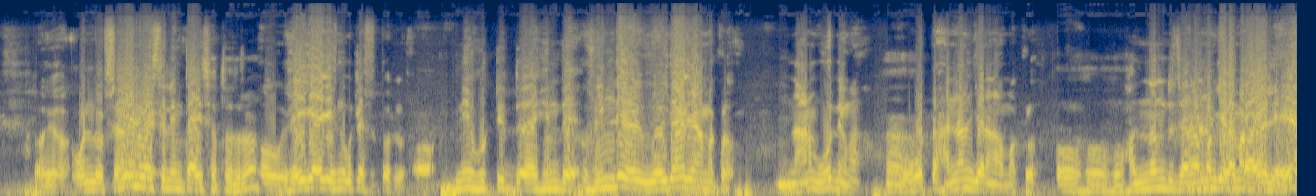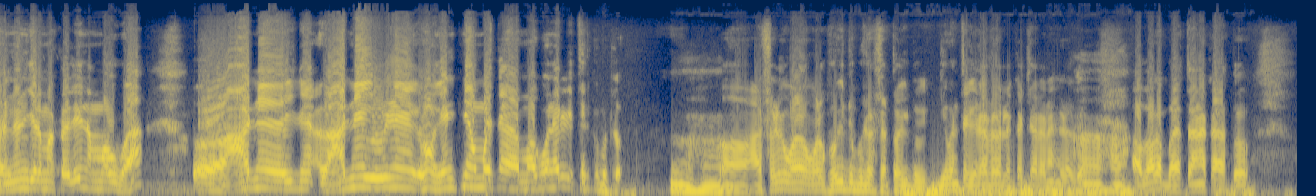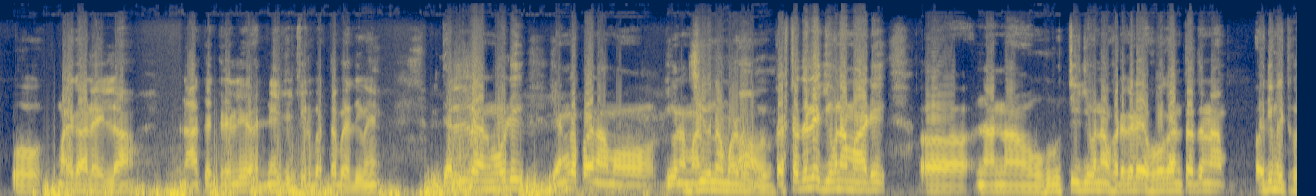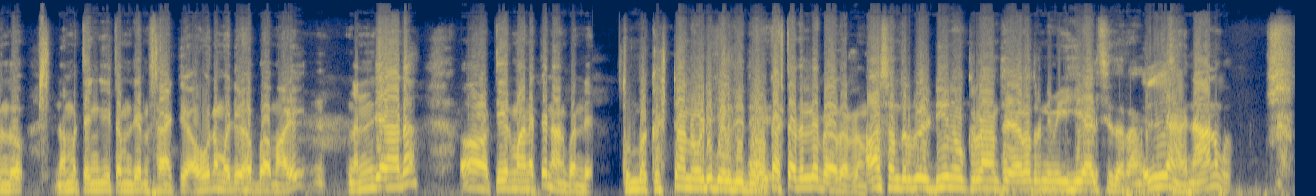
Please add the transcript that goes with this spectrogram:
ಒಂದು ವರ್ಷ ಏನು ವಯಸ್ಸಲ್ಲಿ ನಿಮ್ ತಾಯಿ ಸತ್ತೋದ್ರು? ಹೇಗೆ ಆಗಿ ಹಿಂದೆ ಹುಟ್ಟಲೆ ಸತ್ತೋದ್ಲು ನೀವು ಹುಟ್ಟಿದ ಹಿಂದೆ? ಹಿಂದೆ ಐದಾರು ಜನ ಮಕ್ಕಳು. ನಾನು ಮೂರನೇ ಒಟ್ಟು ಹನ್ನೊಂದು ಜನ ನಾವು ಮಕ್ಕಳು. ಓಹೋ ಹನ್ನೊಂದು ಜನ ಮಕ್ಕಳ ಮಕ್ಕಳಲ್ಲಿ ಹನ್ನೊಂದು ಜನ ಮಕ್ಕಳಲ್ಲಿ ನಮ್ಮ ಅವ್ವ ಆ, ಆರನೇ ಐದನೇ ಆರನೇ ಏಳನೇ ಎಂಟನೇ ಒಂಬತ್ತನೇ ಮಗುವಿನಲ್ಲಿ ತಿರ್ಕಿ ಬಿಟ್ಲು ಹ್ಮ್ ಹ್ಮ್ ಅಷ್ಟೊಳಗೆ ಒಳ ಒಳಗೆ ಹೋಗಿದ್ದು ಬಿಟ್ರು ಸತ್ತೋಗಿದ್ದು. ಜೀವಂತ ಇರೋರ ಲೆಕ್ಕಾಚಾರನ ಹೇಳೋದು. ಅವಾಗ ಬರ್ತಾನ ಕಾತು ಮಳೆಗಾಲ ಇಲ್ಲ. ನಾಲ್ಕು ಎಕರೆಯಲ್ಲಿ ಹದಿನೈದು ಚೀರು ಭತ್ತ ಬೆಳೆದಿವಿ. ಇದೆಲ್ಲ ನೋಡಿ ಹೆಂಗಪ್ಪ ನಾವು ಜೀವನ ಮಾಡಿ ಜೀವನ ಮಾಡೋದು. ಕಷ್ಟದಲ್ಲೇ ಜೀವನ ಮಾಡಿ ನಾನು ನನ್ನ ವೃತ್ತಿ ಜೀವನ ಹೊರಗಡೆ ಹೋಗಂತದನ್ನ ಅದಿಮಿಟ್ಕೊಂಡು ನಮ್ಮ ತಂಗಿ ತಮ್ಮದೇನು ಸಾಕಿ ಅವ್ರನ್ನ ಮದುವೆ ಹಬ್ಬ ಮಾಡಿ ನಂದೇ ಆದ ತೀರ್ಮಾನಕ್ಕೆ ನಾನು ಬಂದೆ. ತುಂಬಾ ಕಷ್ಟ ನೋಡಿ ಬೆಳೆದಿದ್ದೆ ಕಷ್ಟದಲ್ಲೇ ಬೆಳೆದ್ರು ಆ ಸಂದರ್ಭದಲ್ಲಿ ಡಿ ನೌಕರ ಅಂತ ಯಾರಾದ್ರೂ ನಿಮಗೆ ಹೀಯಾಳಿಸಿದಾರ? ಇಲ್ಲ ನಾನು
